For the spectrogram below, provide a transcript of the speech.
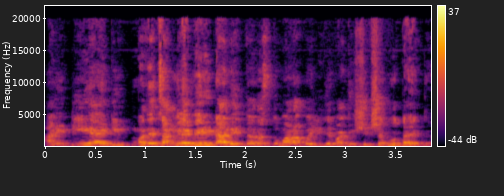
आणि टी आय टी मध्ये चांगले मेरिट आले तरच तुम्हाला पहिली ते पाचवी शिक्षक होता येतं.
